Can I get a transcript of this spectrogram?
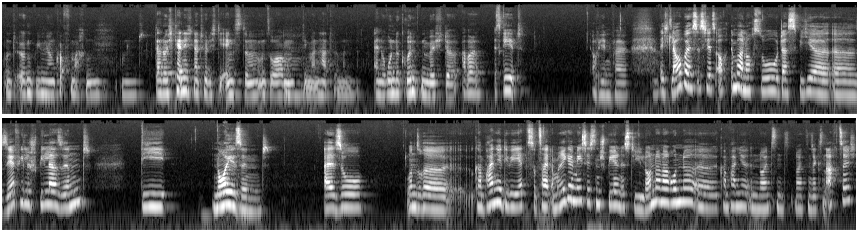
und irgendwie mir einen Kopf machen. Und dadurch kenne ich natürlich die Ängste und Sorgen, mhm. die man hat, wenn man eine Runde gründen möchte. Aber es geht. Auf jeden Fall. Ich glaube, es ist jetzt auch immer noch so, dass wir äh, sehr viele Spieler sind, die neu sind. Also unsere Kampagne, die wir jetzt zurzeit am regelmäßigsten spielen, ist die Londoner Runde, äh, Kampagne in 19, 1986.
